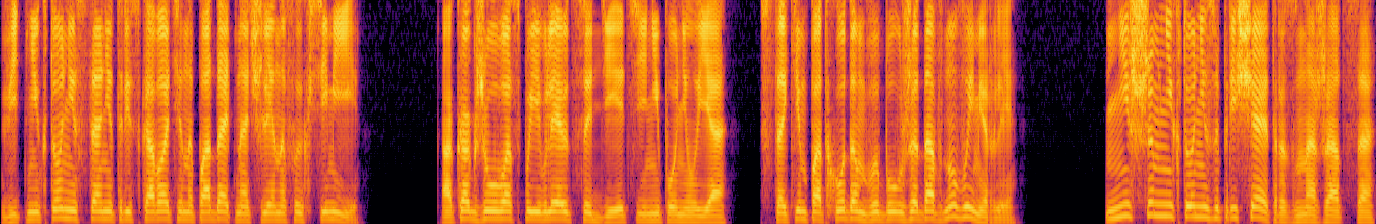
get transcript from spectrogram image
ведь никто не станет рисковать и нападать на членов их семьи. «А как же у вас появляются дети?» — не понял я. «С таким подходом вы бы уже давно вымерли». Низшим никто не запрещает размножаться,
